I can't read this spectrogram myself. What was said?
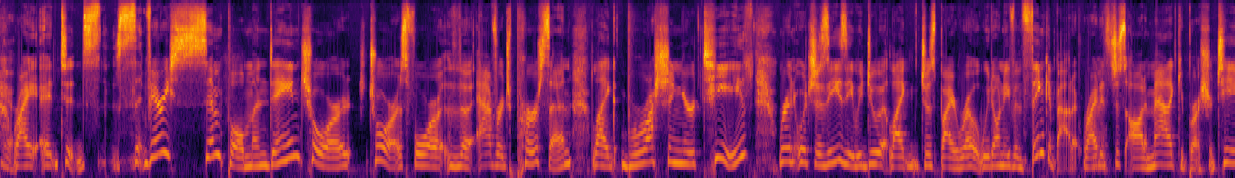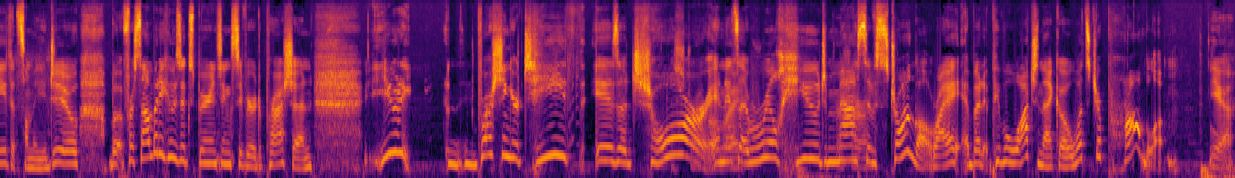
yeah. right? It, to, very simple, mundane chore, chores for the average person, like brushing your teeth, which is easy. We do it like just by rote. We don't even think about it, right? right? It's just automatic. You brush your teeth. It's something you do. But for somebody who's experiencing severe depression, you brushing your teeth is a chore struggle, and right? it's a real huge For massive sure. struggle right but people watching that go what's your problem yeah.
